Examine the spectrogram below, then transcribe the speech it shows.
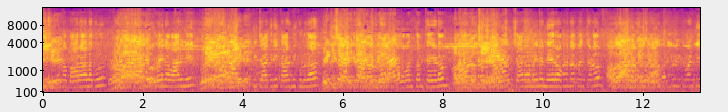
రుణ భారాలకు గురైన వారిని వెట్టి చాకరీ కార్మికులుగా బలవంతం చేయడం శిక్షార్హమైన నేరం పెంచడం మరియు ఇటువంటి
